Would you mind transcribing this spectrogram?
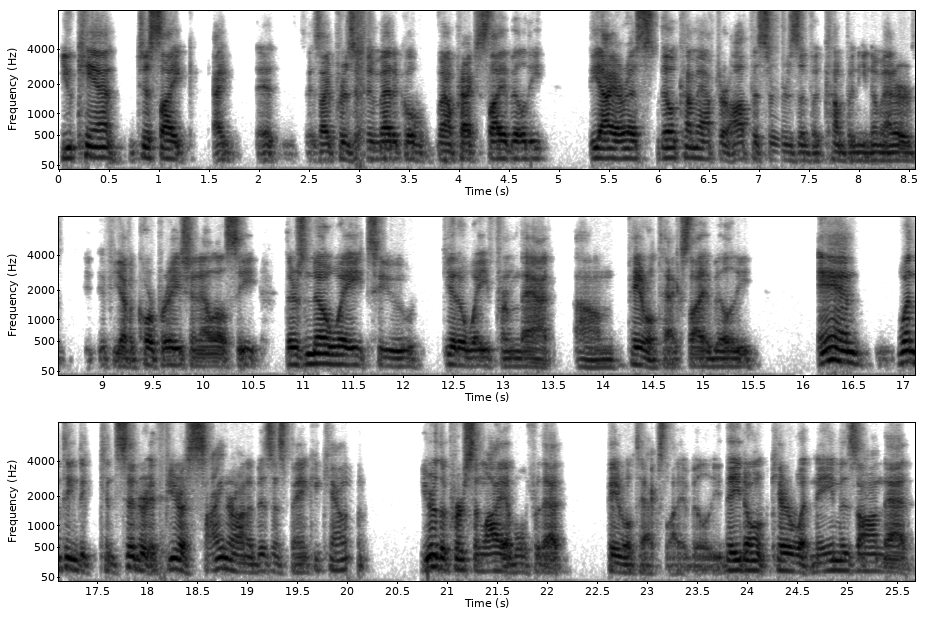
you can't just like i as i presume medical malpractice liability the irs they'll come after officers of a company no matter if you have a corporation llc there's no way to get away from that um, payroll tax liability. And one thing to consider if you're a signer on a business bank account, you're the person liable for that payroll tax liability. They don't care what name is on that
